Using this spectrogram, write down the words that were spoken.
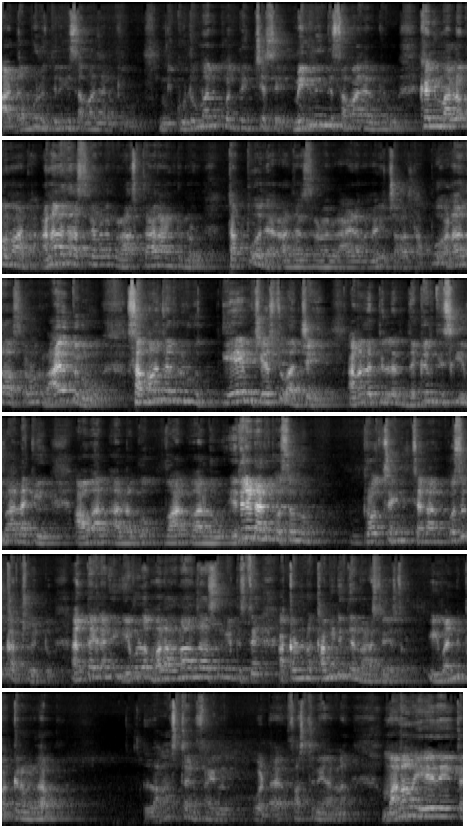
ఆ డబ్బులు తిరిగి సమాజానికి ఇవ్వు. నీ కుటుంబానికి కొంత ఇచ్చేసే మిగిలింది సమాజానికి ఇవ్వు. కానీ మళ్ళొక మాట అనాథాశ్రమాలకు రాస్తాను అంటున్నాడు. తప్పు అది. అనాథాశ్రమాలకు రాయడం అనేది చాలా తప్పు. అనాథాశ్రమం రాయొద్దు నువ్వు. సమాజానికి నువ్వు ఏం చేస్తూ వచ్చేయి అనాథ పిల్లల దగ్గర తీసుకు వాళ్ళకి వాళ్ళ- వాళ్ళు వాళ్ళు ఎదగడానికి కోసం నువ్వు ప్రోత్సహించడానికి కోసం ఖర్చు పెట్టు. అంతేగాని ఎవడో మన అనాథాశ్రమం ఇప్పిస్తే అక్కడ ఉన్న కమిటీని నాశనం చేస్తాం. ఇవన్నీ పక్కన పెడదాం. లాస్ట్ అండ్ ఫైనల్ కూడా ఫస్ట్ నేను అన్న. మనం ఏదైతే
